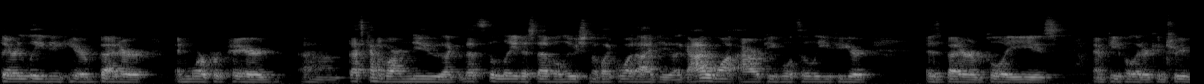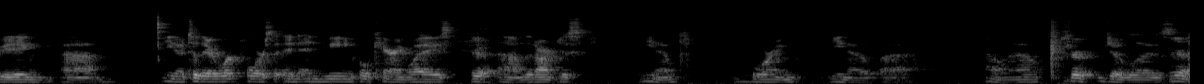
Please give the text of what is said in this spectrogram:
they're leaving here better and more prepared. Um, that's kind of our new like that's the latest evolution of like what I do. Like I want our people to leave here as better employees and people that are contributing, um, you know, to their workforce in, in meaningful, caring ways Yeah. um, that aren't just, you know, boring, you know, uh, I don't know, Sure. Joe Blows. Yeah,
